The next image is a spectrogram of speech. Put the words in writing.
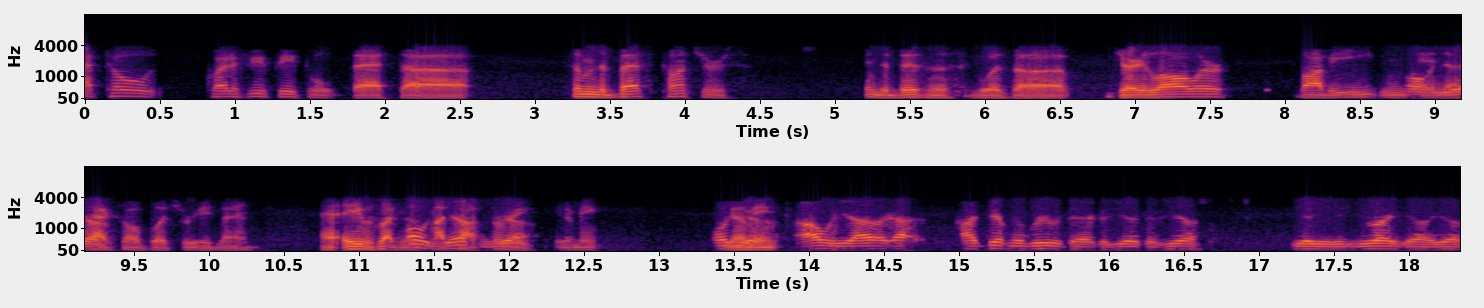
I've told quite a few people that uh, some of the best punchers in the business was uh, Jerry Lawler, Bobby Eaton, Oh, and yeah. uh, Hacksaw Butch Reed. Man, he was like Oh, my top three. yeah. You know what I mean? Oh You know yeah, what I mean? I would, yeah, I, I, I definitely agree with that. Cause yeah, cause yeah, yeah, yeah, you're right. Yeah, yeah,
